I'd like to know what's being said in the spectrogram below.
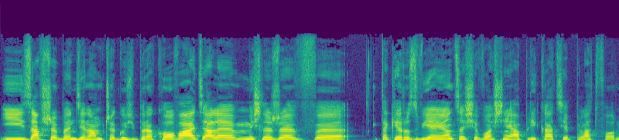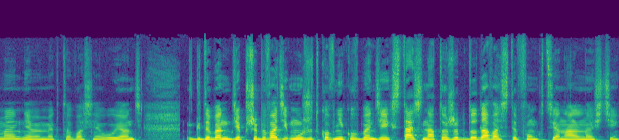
i zawsze będzie nam czegoś brakować, ale myślę, że w takie rozwijające się właśnie aplikacje, platformy, nie wiem jak to właśnie ująć, gdy będzie przybywać im użytkowników, będzie ich stać na to, żeby dodawać te funkcjonalności.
